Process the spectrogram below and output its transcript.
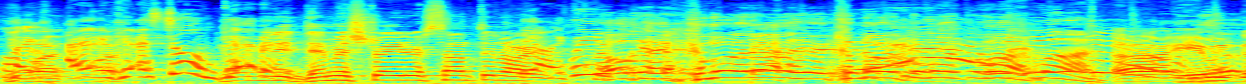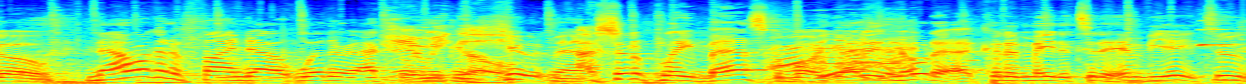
Like, want- I, want- I still don't You want get me to demonstrate or something? Or Yeah, like. Okay, come on out here, come on, come on, come on. Come on. all right, here we go. Now we're going to find out whether actually Here you we can go. shoot, man. I should have played basketball. Y'all didn't know that. I could have made it to the NBA too.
